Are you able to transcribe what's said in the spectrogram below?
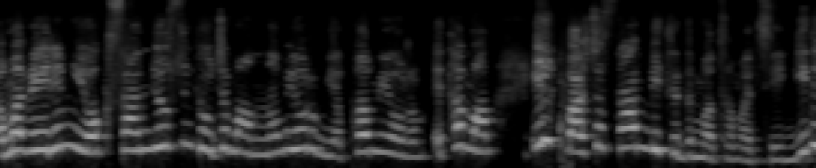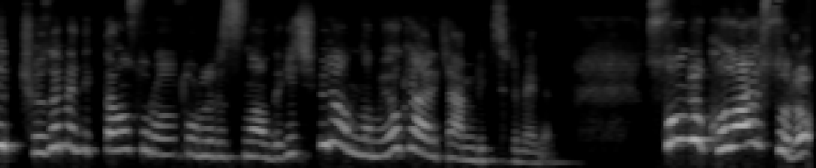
Ama verim yok. Sen diyorsun ki hocam anlamıyorum, yapamıyorum. E tamam. İlk başta sen bitirdin matematiği. Gidip çözemedikten sonra o soruları sınavda hiçbir anlamı yok erken bitirmenin. Sonra kolay soru.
